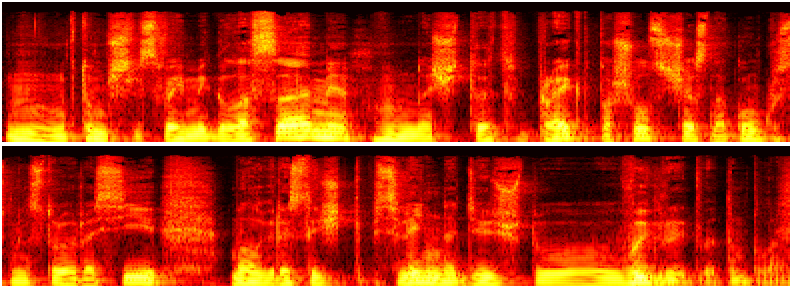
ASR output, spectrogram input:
в том числе своими голосами. Значит, этот проект пошел сейчас на конкурс Минстроя России малогородские поселения. Надеюсь, что выиграет в этом плане.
